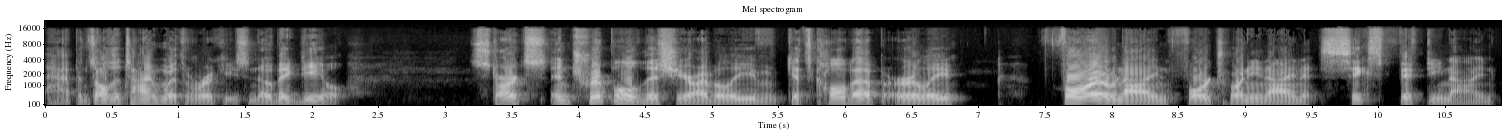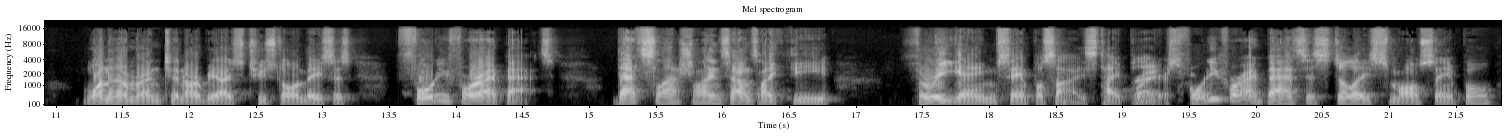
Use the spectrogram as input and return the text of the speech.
happens all the time with rookies. No big deal. Starts in triple this year, I believe, gets called up early 409, 429, 659, one home run, 10 RBIs, two stolen bases, 44 at bats. That slash line sounds like the three game sample size type players. Right. 44 at bats is still a small sample,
